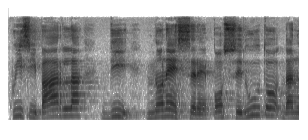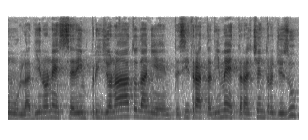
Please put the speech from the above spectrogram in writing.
qui si parla di non essere posseduto da nulla, di non essere imprigionato da niente. Si tratta di mettere al centro Gesù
